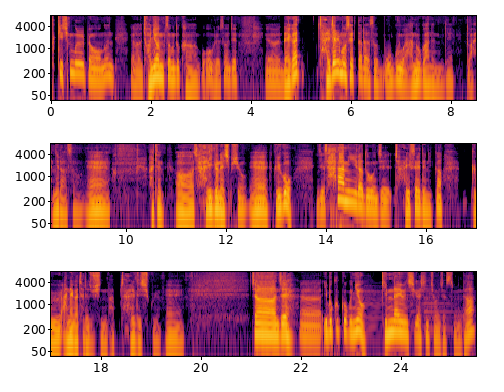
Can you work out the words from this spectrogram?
특히 식물병은 어, 전염성도 강하고 그래서 이제 어, 내가 잘잘못에 따라서 오고 안 오고 하는 게 또 아니라서 예. 하여튼 어, 잘 이겨내십시오. 예. 그리고 이제 사람이라도 이제 잘 있어야 되니까 그 아내가 차려주신 밥 잘 드시고요. 예. 자, 이제 어, 2부 끝곡은요. 김나윤 씨가 신청하셨습니다.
